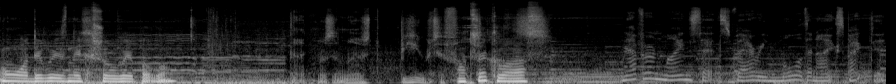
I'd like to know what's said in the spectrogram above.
О, диви з них, що випало. Оце клас. Neveran mindsets vary more than I expected.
